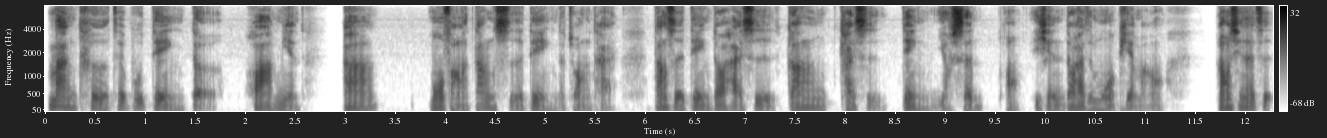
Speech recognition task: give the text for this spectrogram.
曼克》这部电影的画面，它模仿了当时的电影的状态。当时的电影都还是刚开始，电影有声哦，以前都还是默片嘛哦，然后现在是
